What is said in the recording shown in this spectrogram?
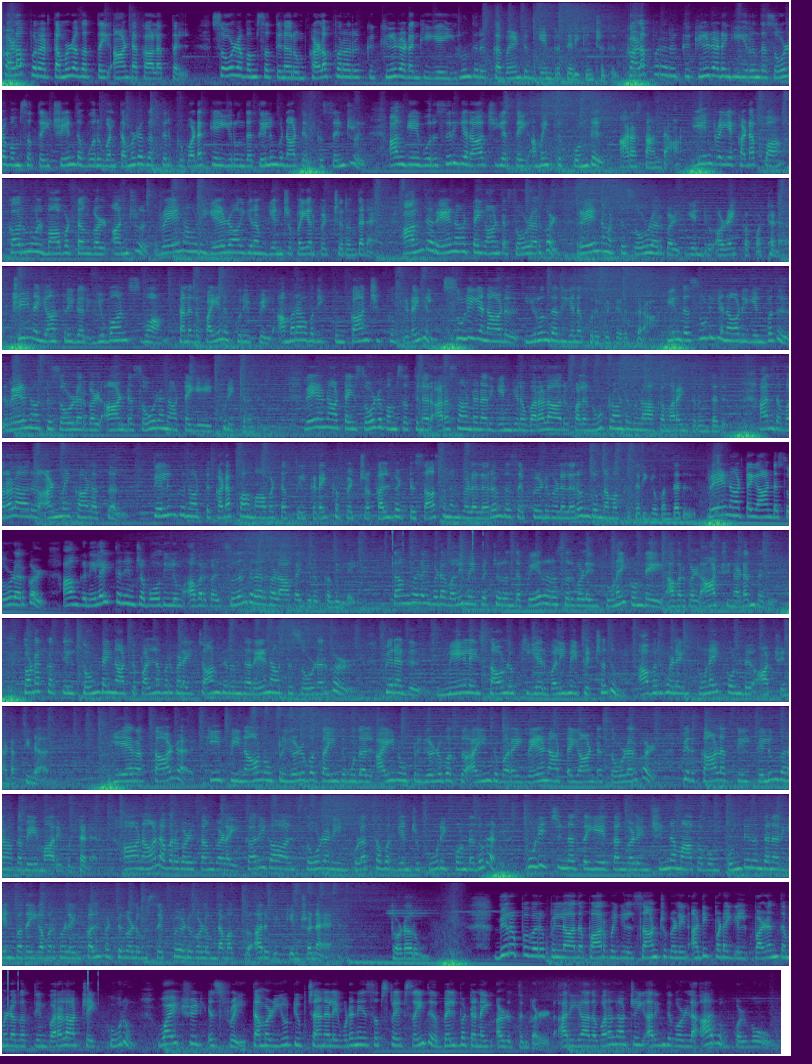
களப்புறர் தமிழகத்தை ஆண்ட காலத்தில் சோழ வம்சத்தினரும் களப்பரருக்கு கீழடங்கியே இருந்திருக்க வேண்டும் என்று தெரிகின்றது. களப்பரருக்கு கீழடங்கி இருந்த சோழ வம்சத்தைச் சேர்ந்த ஒருவன் தமிழகத்திற்கு வடக்கே இருந்த தெலுங்கு நாட்டிற்கு சென்று அங்கே ஒரு சிறிய ராஜ்யத்தை அமைத்துக் கொண்டு அரசாண்டான். இன்றைய கடப்பா கர்னூல் மாவட்டங்கள் அன்று ரேநாடு ஏழாயிரம் என்று பெயர் பெற்றிருந்தன. அந்த ரேநாட்டை ஆண்ட சோழர்கள் ரேநாட்டு சோழர்கள் என்று அழைக்கப்பட்டனர். சீன யாத்ரிகர் யுவான் ஸ்வாங் தனது பயண குறிப்பில் அமராவதிக்கும் காஞ்சிக்கும் இடையில் சுழிய நாடு இருந்தது என குறிப்பிட்டிருக்கிறார். இந்த சுழிய நாடு என்பது ரேநாட்டு சோழர்கள் ஆண்ட சோழ நாட்டையே குறிக்கிறது. ரேநாட்டை சோழ வம்சத்தினர் அரசாண்டனர் என்கிற வரலாறு பல நூற்றாண்டுகளாக மறைந்திருந்தது. அந்த வரலாறு அண்மை காலத்தில் தெலுங்கு நாட்டு கடப்பா மாவட்டத்தில் கிடைக்கப்பெற்ற கல்வெட்டு சாசனங்களிலிருந்து செப்பேடுகளிலிருந்தும் நமக்கு தெரிய வந்தது. ரேநாட்டை ஆண்ட சோழர்கள் அங்கு நிலைத்து நின்ற போதிலும் அவர்கள் சுதந்திரர்களாக இருக்கவில்லை. தங்களை விட வலிமை பெற்றிருந்த பேரரசர்களின் துணை கொண்டே அவர்கள் ஆட்சி நடந்தது. தொடக்கத்தில் தொண்டை நாட்டு பல்லவர்களை சார்ந்திருந்த ரேநாட்டு சோழர்கள் பிறகு மேலை சாளுக்கியர் வலிமை பெற்றதும் அவர்களின் துணை கொண்டு ஆட்சி நடத்தினர். ஏறத்தாழ கிபி நானூற்று எழுபத்தைந்து முதல் ஐநூற்று எழுபத்து ஐந்து வரை வேணாட்டை ஆண்ட சோழர்கள் பிற்காலத்தில் தெலுங்கராகவே மாறிவிட்டனர். ஆனால் அவர்கள் தங்களை கரிகால் சோழனின் குலத்தவர் என்று கூறிக்கொண்டதுடன் புலி சின்னத்தையே தங்களின் சின்னமாகவும் கொண்டிருந்தனர் என்பதை அவர்களின் கல்வெட்டுகளும் செப்பேடுகளும் நமக்கு அறிவிக்கின்றன. தொடரும். விருப்பு வெறுப்பில்லாத பார்வையில் சான்றுகளின் அடிப்படையில் பழந்தமிழகத்தின் வரலாற்றை கூறும் white sheet history Tamil YouTube சேனலை உடனே சப்ஸ்கிரைப் செய்து பெல் பட்டனை அழுத்துங்கள். அறியாத வரலாற்றை அறிந்து கொள்ள ஆர்வம் கொள்வோம்.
